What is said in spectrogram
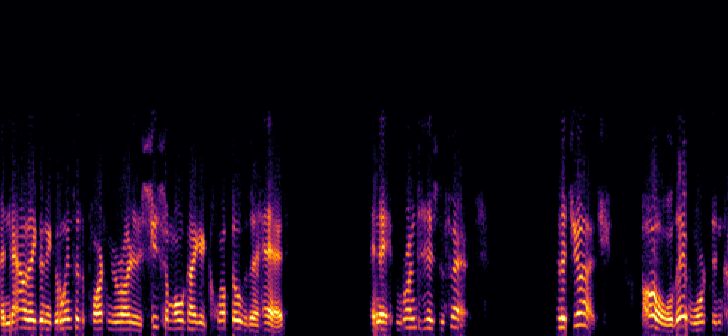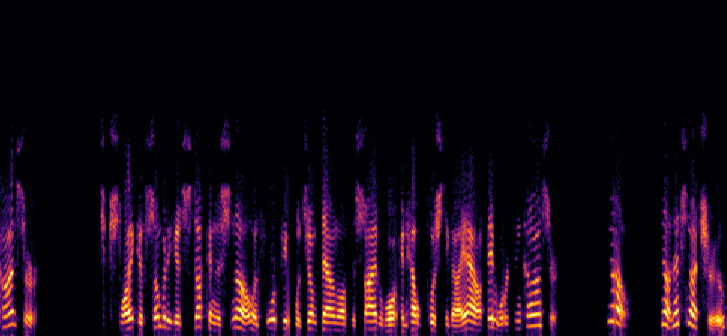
And now they're going to go into the parking garage and see some old guy get clubbed over the head, and they run to his defense. And the judge, oh, well, they worked in concert. Just like if somebody gets stuck in the snow and four people jump down off the sidewalk and help push the guy out, they worked in concert. No, no, that's not true.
